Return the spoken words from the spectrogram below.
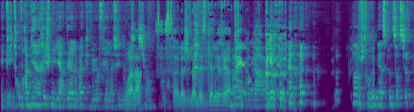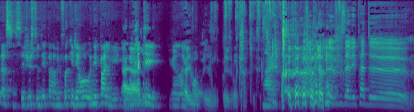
Et puis il trouvera bien un riche milliardaire là-bas qui veut lui offrir la suite de Voilà, l'ascension. c'est ça. Là, je la laisse galérer après. Ouais, voilà, ouais. non, je trouverais bien un sponsor sur place. C'est juste au départ. Une fois qu'il est au Népal, il, va Ah, craquer. Il viendra Ah, ils, vont, ils, vont, ils vont craquer. Ouais. Euh, vous avez pas de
